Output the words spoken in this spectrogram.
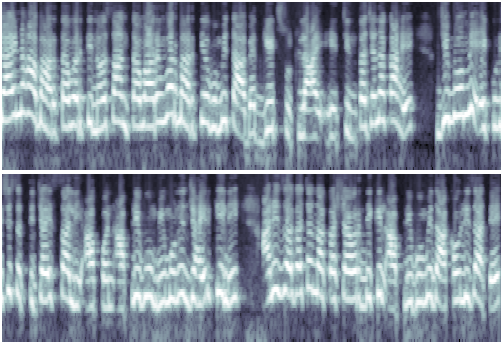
चायना हा भारतावरती न सांगता वारंवार भारतीय भूमी ताब्यात घेत सुटला आहे. हे चिंताजनक आहे. जी भूमी एकोणीसशे सत्तेचाळीस साली आपण आपली भूमी म्हणून जाहीर केली आणि जगाच्या नकाशावर देखील आपली भूमी दाखवली जाते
